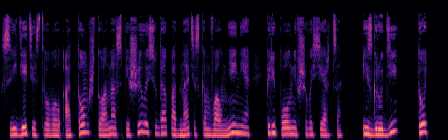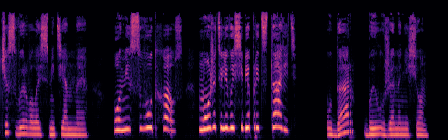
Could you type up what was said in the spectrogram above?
свидетельствовал о том, что она спешила сюда под натиском волнения, переполнившего сердце. Из груди тотчас вырвалось сметенное — «О, мисс Вудхаус, можете ли вы себе представить?» Удар был уже нанесен,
